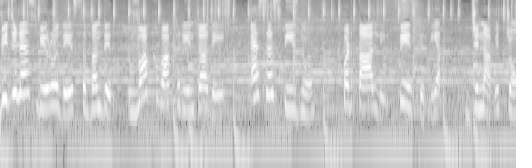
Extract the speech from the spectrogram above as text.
ਵਿਜੀਲੈਂਸ ਬਿਊਰੋ ਦੇ ਸੰਬੰਧਿਤ ਵੱਖ-ਵੱਖ ਰੇਂਜਾਂ ਦੇ ਐਸਐਸਪੀਜ਼ ਨੂੰ ਪੜਤਾਲ ਲਈ ਭੇਜ ਦਿੱਤੀਆਂ ਜਿਨ੍ਹਾਂ ਵਿੱਚੋਂ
